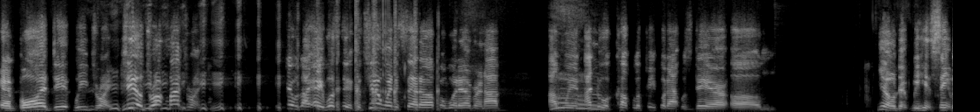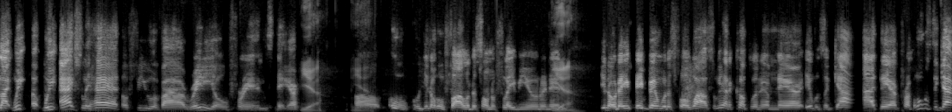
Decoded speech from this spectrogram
and boy did we drink. Chill drunk my drink. It was like, hey, what's this? Cause Chill went and set up or whatever, and I, I went. I knew a couple of people that was there. Um, you know that we had seen. Like we, uh, we actually had a few of our radio friends there. Yeah. Yeah. Um, who, who you know who followed us on the Flavor Union and yeah. you know, they they've been with us for a while. So we had a couple of them there. It was a guy there from who was the guy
